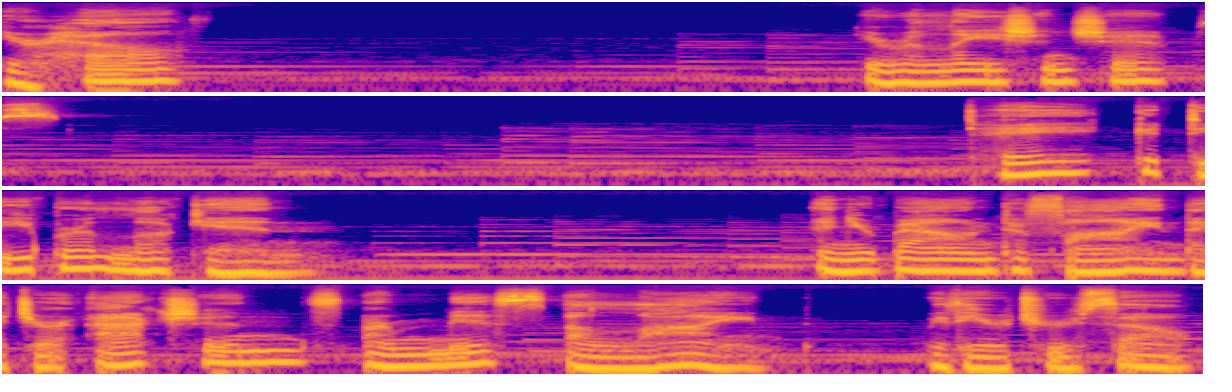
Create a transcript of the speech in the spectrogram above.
your health, your relationships? Take a deeper look in and you're bound to find that your actions are misaligned with your true self.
